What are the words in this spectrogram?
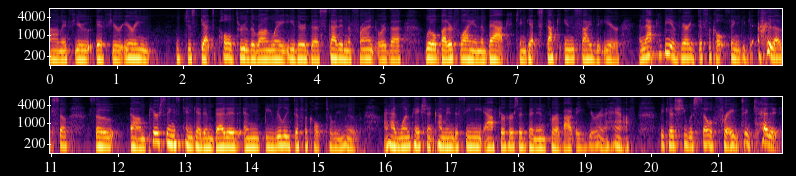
Um, if, you, if your earring just gets pulled through the wrong way, either the stud in the front or the little butterfly in the back can get stuck inside the ear. And that can be a very difficult thing to get rid of. So, so um, piercings can get embedded and be really difficult to remove. I had one patient come in to see me after hers had been in for about a year and a half because she was so afraid to get it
